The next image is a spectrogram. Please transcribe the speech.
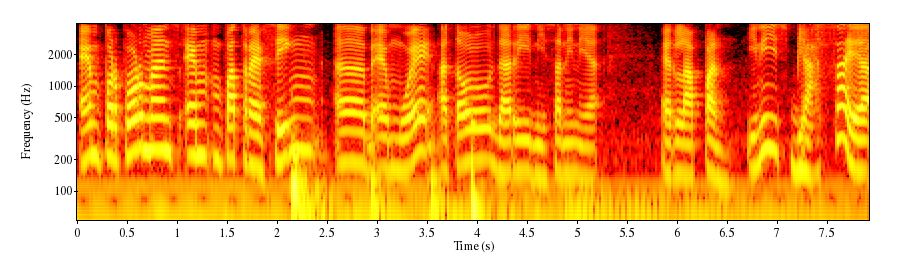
M Performance M4 Racing uh, eh, BMW atau dari Nissan ini ya? R8 ini biasa ya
